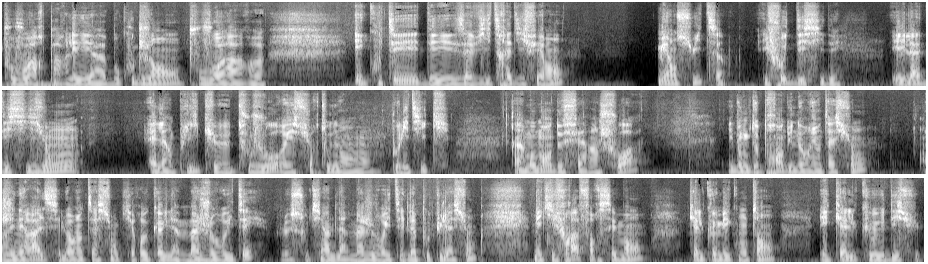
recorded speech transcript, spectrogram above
pouvoir parler à beaucoup de gens, pouvoir écouter des avis très différents. Mais ensuite, il faut décider. Et la décision, elle implique toujours, et surtout dans politique, un moment de faire un choix et donc de prendre une orientation. En général, c'est l'orientation qui recueille la majorité, le soutien de la majorité de la population, mais qui fera forcément quelques mécontents et quelques déçus.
